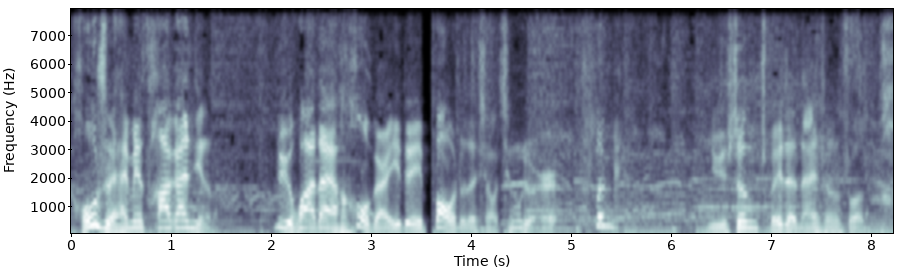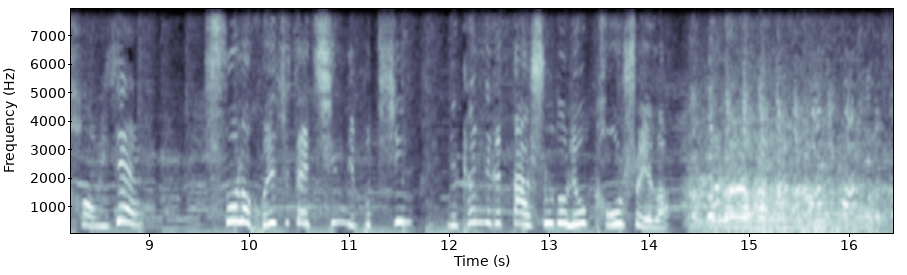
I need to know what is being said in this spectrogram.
口水还没擦干净呢，绿化带后边一对抱着的小情侣儿分开了，女生捶着男生说：“讨厌，说了回去再亲你不听，你看那个大叔都流口水了。”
